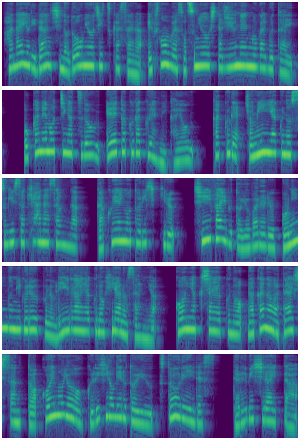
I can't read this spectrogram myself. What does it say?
花より男子の同名実家から F4 は卒業した10年後が舞台。お金持ちが集う英徳学園に通う、隠れ庶民役の杉咲花さんが、学園を取り仕切る C5 と呼ばれる5人組グループのリーダー役の平野さんや、婚約者役の中川大志さんと恋模様を繰り広げるというストーリーです。テレビシライター。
